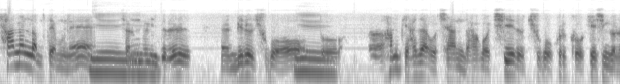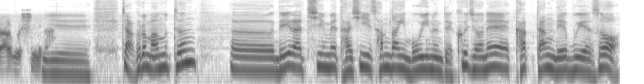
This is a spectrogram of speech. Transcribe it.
사명감 때문에 예, 예. 젊은이들을 에, 밀어주고 예. 또 어, 함께 하자고 제안도 하고 지혜도 주고 그렇게 계신 걸로 알고 있습니다. 예. 자, 그럼 아무튼 어, 내일 아침에 다시 3당이 모이는데 그 전에 각 당 내부에서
